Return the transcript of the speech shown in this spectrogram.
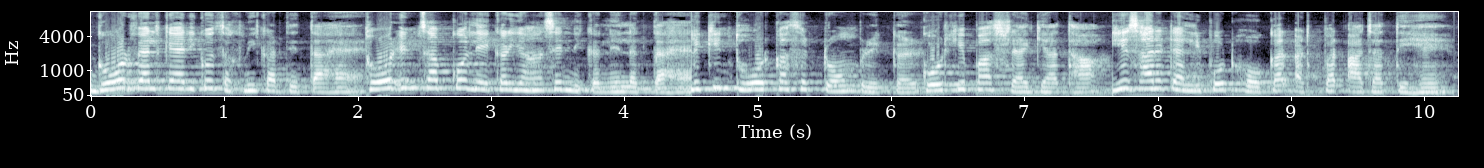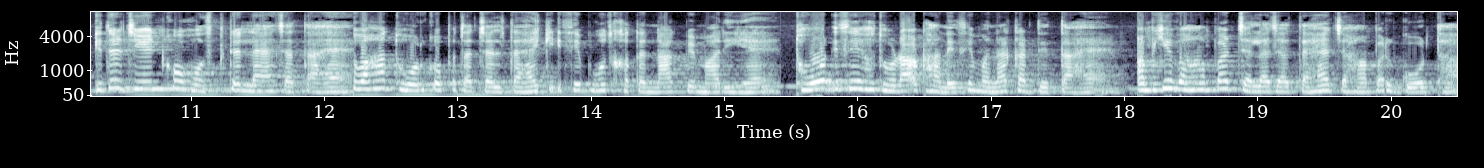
गोर वेल कैरी को जख्मी कर देता है। थोर इन सबको लेकर यहाँ से निकलने लगता है। लेकिन थोर का स्टॉर्म ब्रेकर गोर के पास रह गया था। ये सारे टेलीपोर्ट होकर अर्थ पर आ जाते हैं। इधर जेन को हॉस्पिटल लाया जाता है। तो वहाँ थोर को पता चलता है कि इसे बहुत खतरनाक बीमारी है। थोर इसे हथौड़ा उठाने से मना कर देता है। अब ये वहाँ पर चला जाता है जहाँ पर गोर था।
